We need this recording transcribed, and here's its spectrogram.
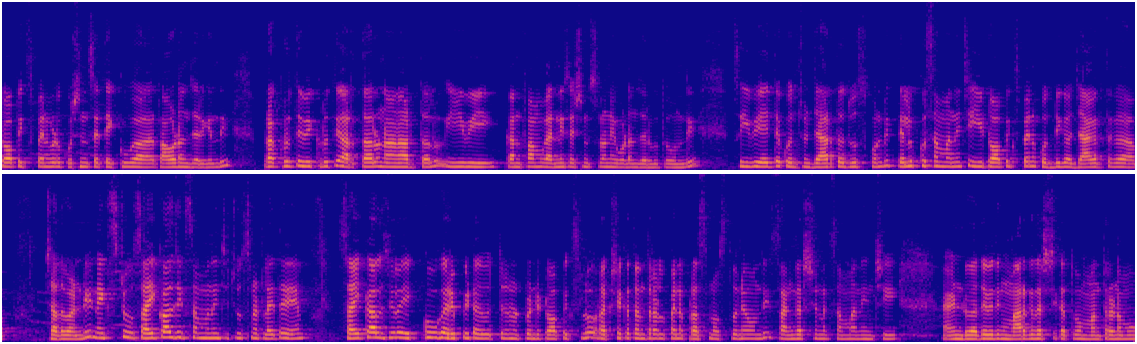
టాపిక్స్ పైన కూడా క్వశ్చన్స్ అయితే ఎక్కువగా రావడం జరిగింది. ప్రకృతి వికృతి అర్థాలు నానార్థాలు ఇవి కన్ఫామ్గా అన్ని సెషన్స్లోనే ఇవ్వడం జరుగుతూ ఉంది. సో ఇవి అయితే కొంచెం జాగ్రత్తగా చూసుకోండి. తెలుగుకు సంబంధించి ఈ టాపిక్స్ పైన కొద్దిగా జాగ్రత్తగా చదవండి. నెక్స్ట్ సైకాలజీకి సంబంధించి చూసినట్లయితే సైకాలజీలో ఎక్కువగా రిపీట్ అవుతున్నటువంటి టాపిక్స్లో రక్షక తంత్రాలపైన ప్రశ్న వస్తూనే ఉంది. సంఘర్షణకు సంబంధించి అండ్ అదేవిధంగా మార్గదర్శకత్వం మంత్రణము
